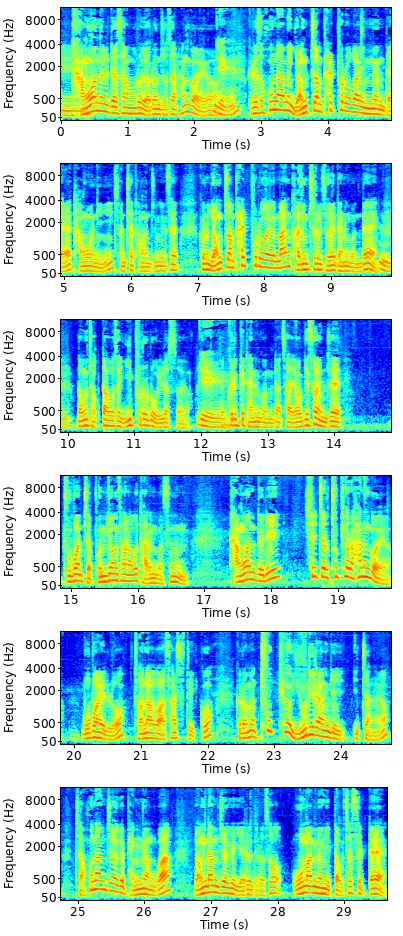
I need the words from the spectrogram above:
음. 당원을 대상으로 여론조사를 한 거예요. 예. 그래서 호남에 0.8%가 있는데 당원이 전체 당원 중에서 그럼 0.8%에만 가중치를 줘야 되는 건데 음. 너무 적다고 해서 2%로 올렸어요. 예. 그렇게 되는 겁니다. 자 여기서 이제 두 번째 본경선하고 다른 것은 당원들이 실제로 투표를 하는 거예요. 모바일로 전화가 와서 할 수도 있고 그러면 투표율이라는 게 있잖아요. 자, 호남 지역의 100명과 영남 지역에 예를 들어서 5만 명이 있다고 쳤을 때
